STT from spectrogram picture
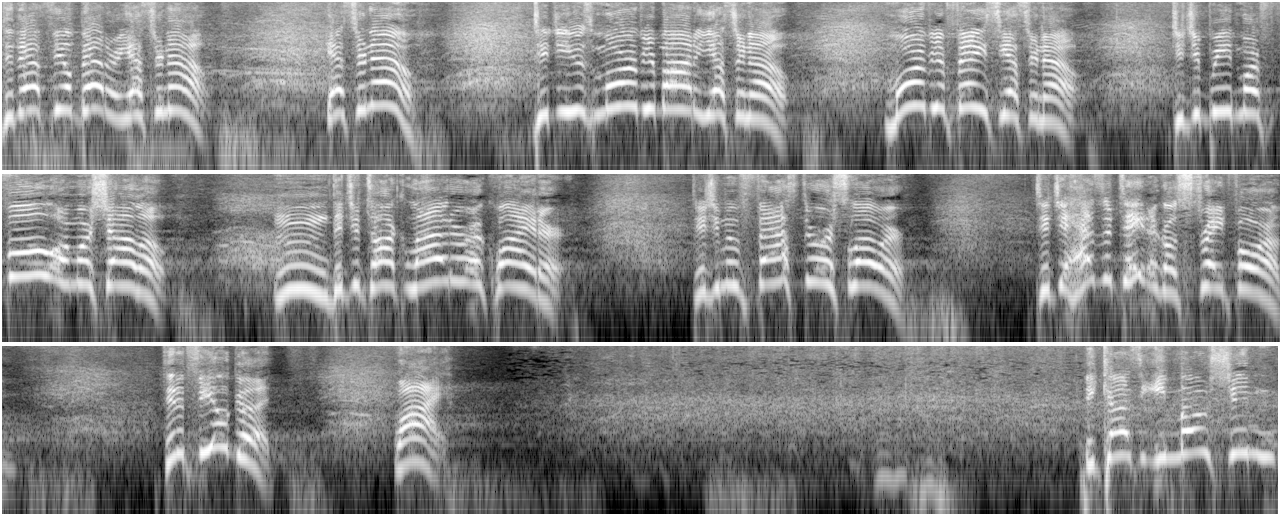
Did that feel better? Yes or no? Yes or no? Did you use more of your body? Yes or no? More of your face? Yes or no? Did you breathe more full or more shallow? Mm, did you talk louder or quieter? Did you move faster or slower? Did you hesitate or go straight for them? Did it feel good? Why? Because emotion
